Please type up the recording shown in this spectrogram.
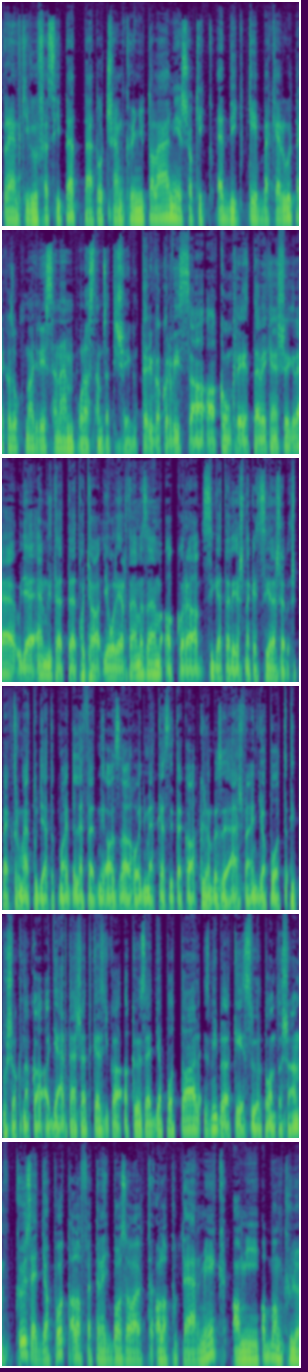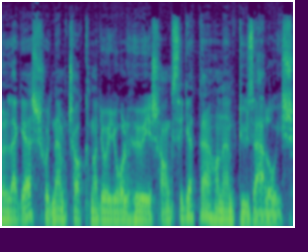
rendkívül feszített, tehát ott sem könnyű találni, és akik eddig képbe kerültek, azok nagy része nem olasz nemzetiségű. Térjünk akkor vissza a konkrét tevékenységre. Ugye említetted, hogyha jól értelmezem, akkor a szigetelésnek egy szélesebb spektrumát tudjátok majd lefedni azzal, hogy megkezditek a különböző ásványgyapot típusoknak a, a gyártását. Kezdjük a, a kőzetgyapottal. Ez miből készül pontosan? Kőzetgyapot alapvetően egy bazalt alapú termék, ami abban különleges, hogy nem csak nagyon jól hő és hangszigetel, hanem tűzálló is.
